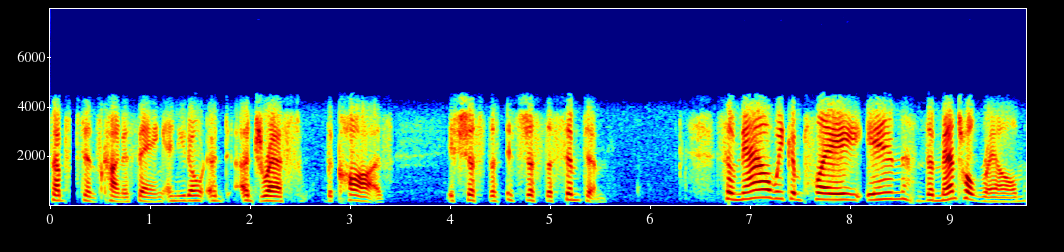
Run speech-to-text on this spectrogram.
substance kind of thing, and you don't ad- address the cause. It's just the it's just the symptom. So now we can play in the mental realm,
